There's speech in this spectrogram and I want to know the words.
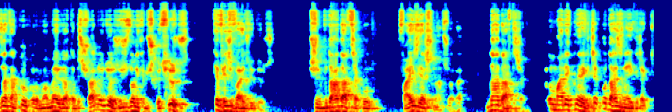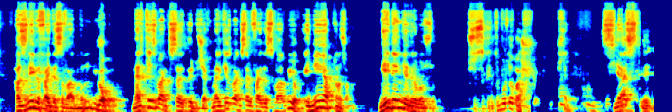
Zaten kur koruma mevduatta biz şu an ödüyoruz. %12,5 ödüyoruz. Tefeci faizi ödüyoruz. Şimdi bu daha da artacak bu faiz yarışından sonra. Daha da artacak. Bunun maliyeti nereye gidecek? O da hazineye gidecek. Hazine bir faydası var mı bunun? Yok. Merkez Bankası ödeyecek. Merkez Bankası bir faydası var mı? Yok. E niye yaptın o zaman? Niye dengeleri bozdun? İşte sıkıntı burada başlıyor. İşte siyasi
